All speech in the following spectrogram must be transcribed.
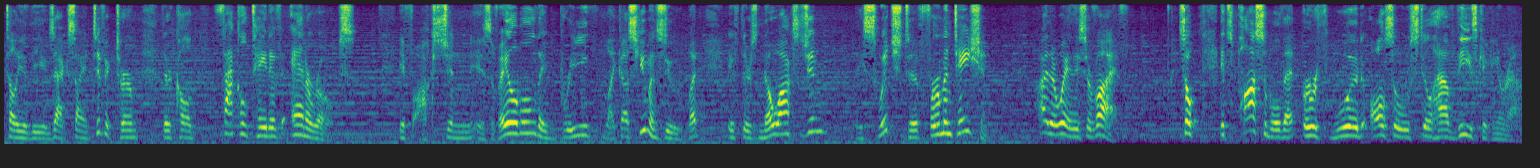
Tell you the exact scientific term, they're called facultative anaerobes. If oxygen is available, they breathe like us humans do, but if there's no oxygen, they switch to fermentation. Either way, they survive. So it's possible that Earth would also still have these kicking around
